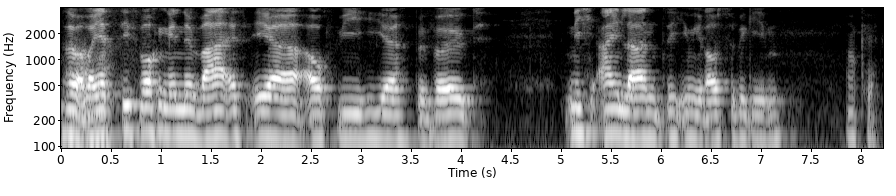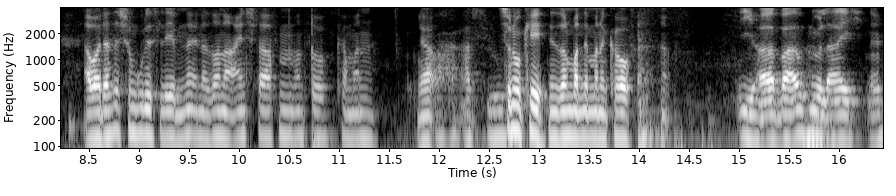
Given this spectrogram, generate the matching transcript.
So, aber jetzt dieses Wochenende war es eher auch wie hier bewölkt, nicht einladend, sich irgendwie rauszubegeben. Okay. Aber das ist schon gutes Leben, ne? In der Sonne einschlafen und so kann man. Ja. absolut. Ist schon okay, den Sonnenbrand nimmt man in Kauf. Ja. Ja, war auch nur leicht, ne?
